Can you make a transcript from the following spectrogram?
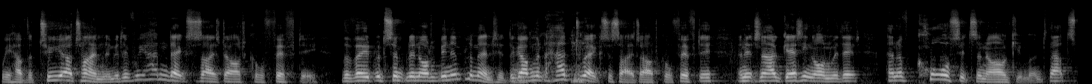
We have the two-year time limit. If we hadn't exercised Article 50, the vote would simply not have been implemented. The government had to exercise Article 50, and it's now getting on with it. And of course it's an argument. That's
